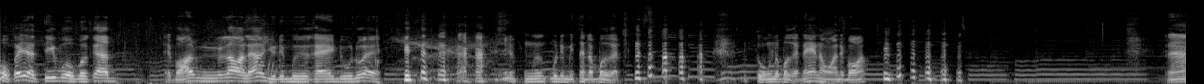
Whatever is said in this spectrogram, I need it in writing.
ผมก็อยากตีบวกเหมือนกัน ไอ้บอสมึงรอดแล้วอยู่ในมือใครดูด้วย มึงกูนี่มีแต่ระเบิด ตวงระเบิดแน่นอนไอ้บอสนะ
